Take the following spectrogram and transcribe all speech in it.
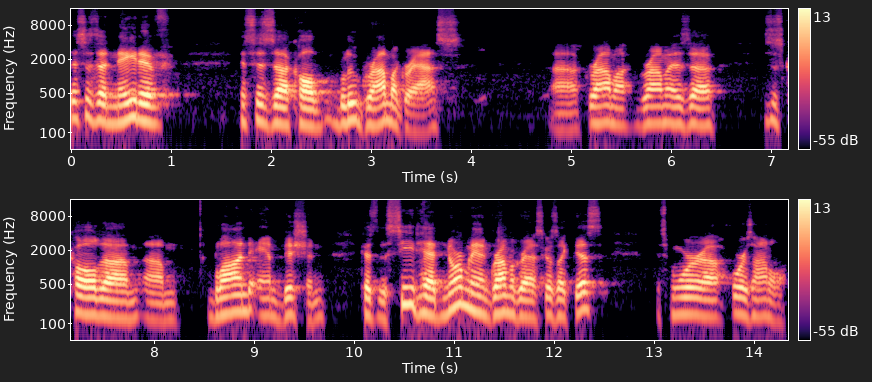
This is a native. This is uh, called blue grama grass. Uh, grama, grama is a, this is called um, um, blonde ambition because the seed head normally on grama grass goes like this. It's more uh, horizontal.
